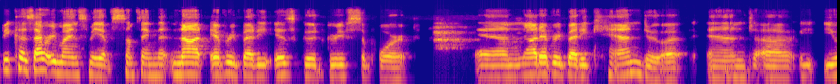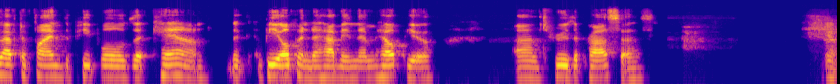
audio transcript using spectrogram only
because that reminds me of something that not everybody is good grief support and not everybody can do it and uh, you have to find the people that can that be open to having them help you um, through the process yeah.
